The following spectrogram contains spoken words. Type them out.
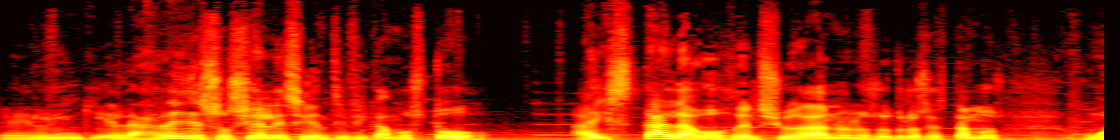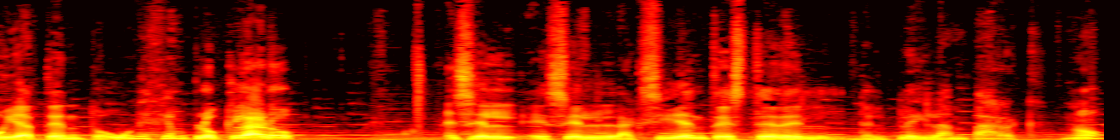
en las redes sociales identificamos todo. Ahí está la voz del ciudadano, nosotros estamos muy atentos. Un ejemplo claro es el, es el accidente este del, del Playland Park, ¿no?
